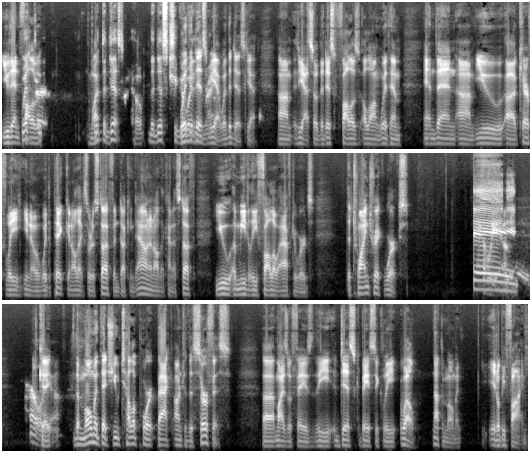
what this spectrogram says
You then With follow the, What? with the disc, I hope. The disc should go with with, the disc, him, right? yeah, with the disc, yeah, um, yeah. So the disc follows along with him, and then um, you uh, carefully, you know, with the pick and all that sort of stuff, and ducking down and all that kind of stuff, you immediately follow afterwards. The twine trick works. Yay. Hell Okay. yeah. The moment that you teleport back onto the surface, uh, Misophase, the disc basically, well, not the moment. It'll be fine.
